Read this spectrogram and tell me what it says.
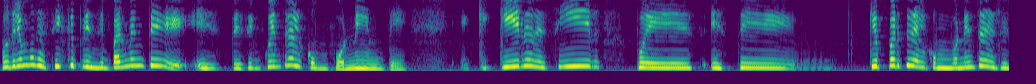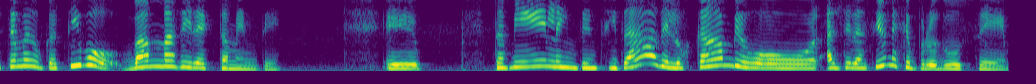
podríamos decir que principalmente este, se encuentra el componente, que quiere decir, pues, este, qué parte del componente del sistema educativo va más directamente. Eh, también la intensidad de los cambios o alteraciones que produce,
